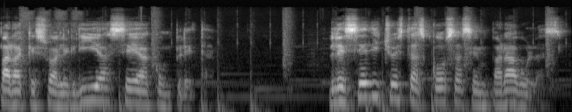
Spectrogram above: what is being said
para que su alegría sea completa. Les he dicho estas cosas en parábolas,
